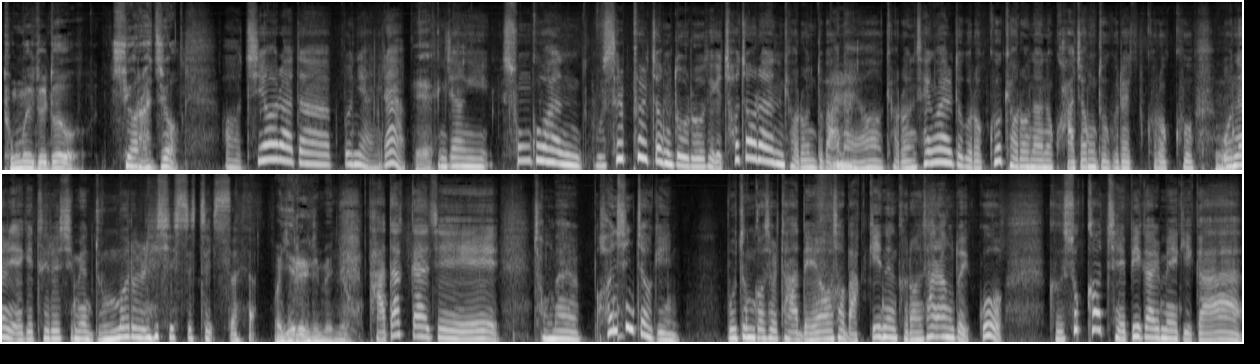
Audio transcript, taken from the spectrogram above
동물들도 치열하죠? 어, 치열하다 뿐이 아니라 예. 굉장히 숭고한 슬플 정도로 되게 처절한 결혼도 많아요. 결혼 생활도 그렇고 결혼하는 과정도 그래, 그렇고 오늘 얘기 들으시면 눈물을 흘리실 수도 있어요. 어, 예를 들면요. 바닷가재에 정말 헌신적인 모든 것을 다 내어서 맡기는 그런 사랑도 있고 그 수컷 제비 갈매기가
